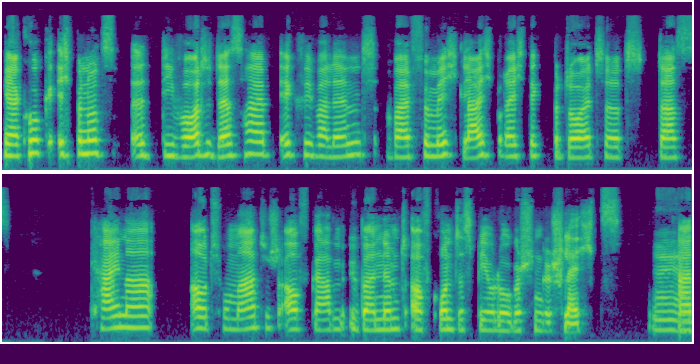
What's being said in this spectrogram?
Ja, guck, ich benutze äh, die Worte deshalb äquivalent, weil für mich gleichberechtigt bedeutet, dass keiner automatisch Aufgaben übernimmt aufgrund des biologischen Geschlechts. Ja, ja.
